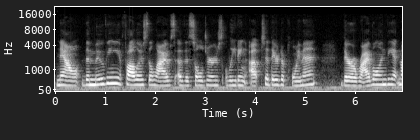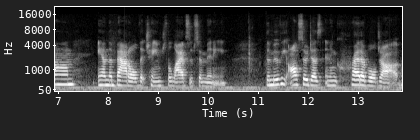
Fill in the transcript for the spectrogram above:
Now, the movie follows the lives of the soldiers leading up to their deployment, their arrival in Vietnam, and the battle that changed the lives of so many. The movie also does an incredible job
